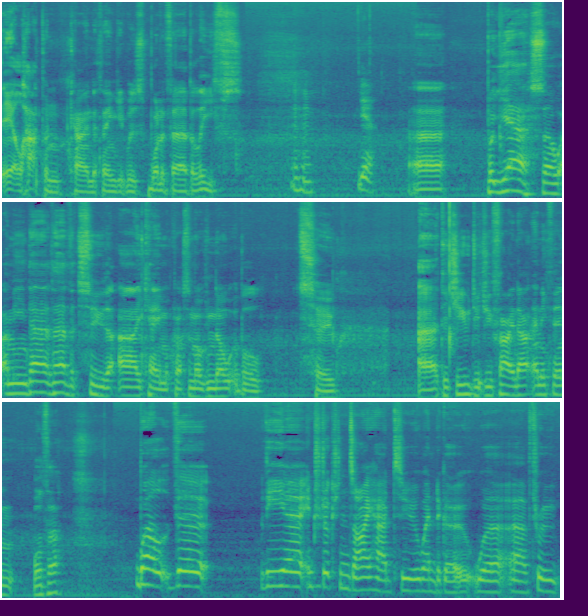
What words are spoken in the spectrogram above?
it'll happen kind of thing. It was one of their beliefs. Mhm. Yeah. Uh, but yeah so i mean they're, they're the two that i came across the most notable two. Uh, did you did you find out anything other? Well, the the uh, introductions I had to Wendigo were uh, through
